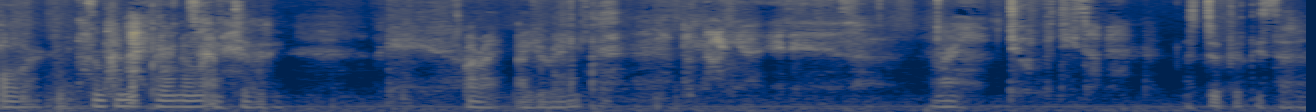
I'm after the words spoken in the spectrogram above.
or some kind of paranormal activity. Okay, All right. Are you ready? but not yet. It is All right. 2:57. It's two fifty-seven.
